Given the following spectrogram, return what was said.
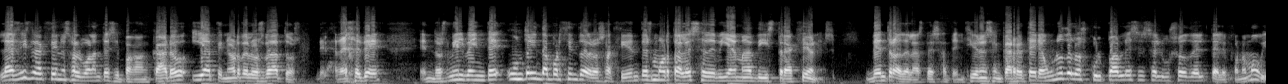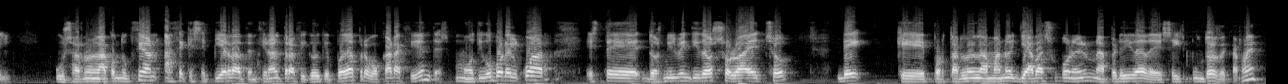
Las distracciones al volante se pagan caro y a tenor de los datos de la DGT, en 2020 un 30% de los accidentes mortales se debían a distracciones. Dentro de las desatenciones en carretera, uno de los culpables es el uso del teléfono móvil. Usarlo en la conducción hace que se pierda atención al tráfico y que pueda provocar accidentes, motivo por el cual este 2022 solo ha hecho de que portarlo en la mano ya va a suponer una pérdida de 6 puntos de carnet.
